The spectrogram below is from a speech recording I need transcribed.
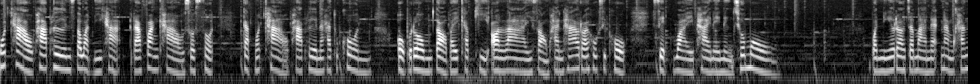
มดข่าวพาเพลิน สวัสดีค่ะ รับฟังข่าวสดๆกับมดข่าวพาเพลินนะคะทุกคน อบรมต่อใบขับขี่ออนไลน์ 2,566 เสร็จไวภายใน 1 ชั่วโมง วันนี้เราจะมาแนะนำขั้น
